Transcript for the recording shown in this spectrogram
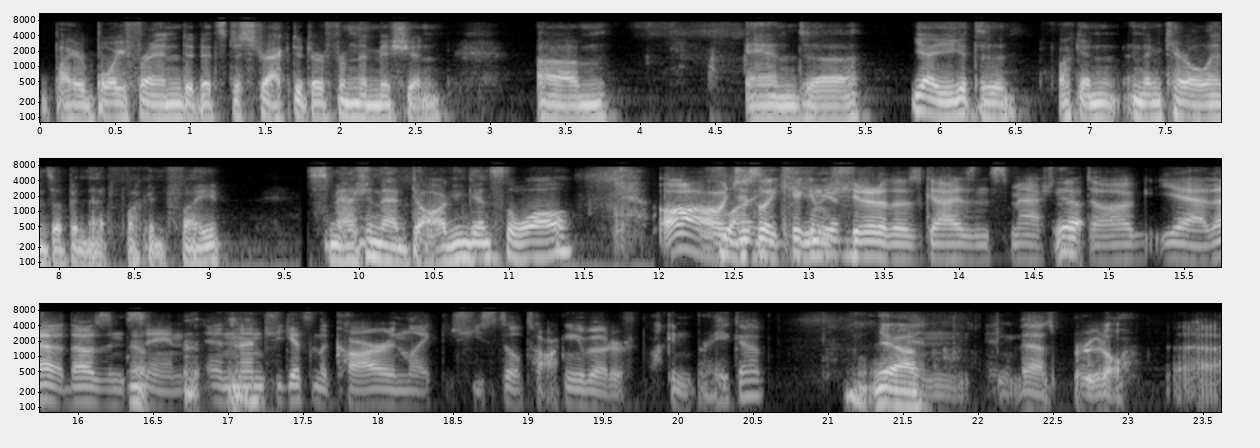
by her boyfriend, and it's distracted her from the mission. Um, and uh, yeah, you get to fucking, and then Carol ends up in that fucking fight, smashing that dog against the wall. Oh, just like kicking the shit out of those guys and smashing Yeah. the dog. Yeah, that that was insane. And then she gets in the car and like she's still talking about her fucking breakup, Yeah, and, and that was brutal. Uh,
